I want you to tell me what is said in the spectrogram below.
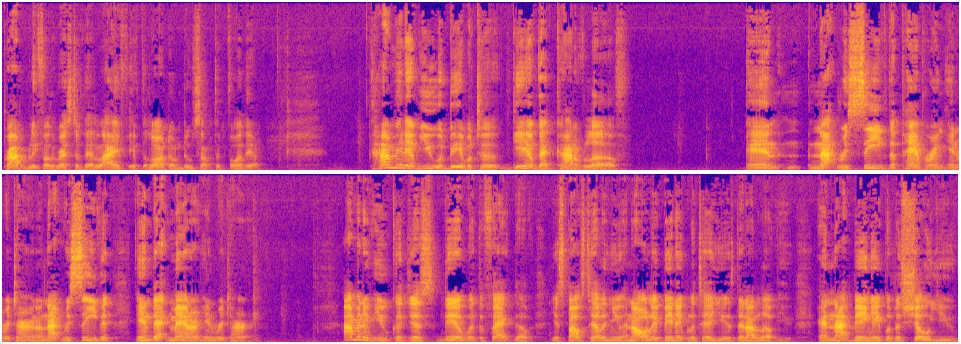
probably for the rest of their life if the Lord don't do something for them? how many of you would be able to give that kind of love and not receive the pampering in return or not receive it in that manner in return? How many of you could just deal with the fact of your spouse telling you, and all they've been able to tell you is that I love you, and not being able to show you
